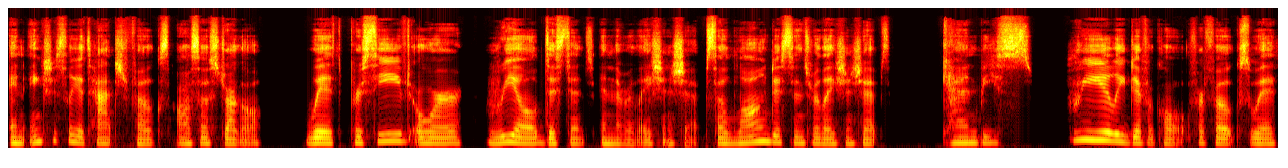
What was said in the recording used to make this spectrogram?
And anxiously attached folks also struggle with perceived or real distance in the relationship. So, long distance relationships can be really difficult for folks with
